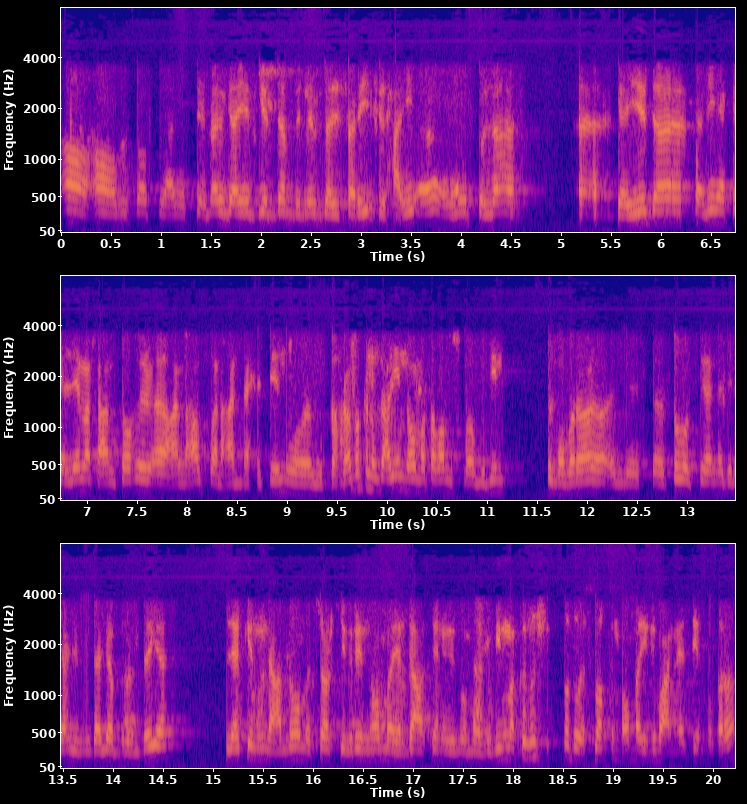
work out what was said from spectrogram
آه آه بالظبط يعني استقبال جيد جدا بالنسبة للفريق في الحقيقة. الأمور كلها جيدة. خليني أكلمك عن طاهر عن عفوا عن حسين والكهرباء كانوا زعلانين إن هم طبعا مش موجودين في المباراة اللي توج فيها النادي الأهلي الميداليه البرونزيه لكن عندهم اصرار كبير إن هم يرجعوا تاني ويبقوا موجودين. ما كانوش يقصدوا اطلاقا إن هم يغيبوا عن هذه المباراة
